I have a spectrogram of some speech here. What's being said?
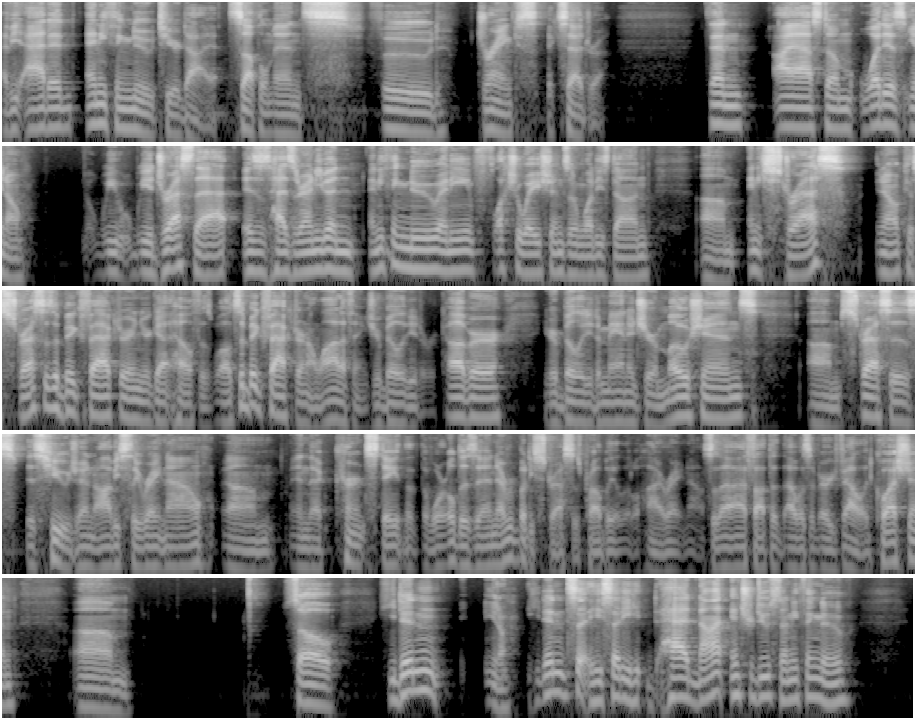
have you added anything new to your diet? Supplements, food, drinks, etc. Then I asked him, what is, you know, we we address that. Is has there any been anything new, any fluctuations in what he's done? Um, any stress? You know, because stress is a big factor in your gut health as well. It's a big factor in a lot of things. Your ability to recover, your ability to manage your emotions, um, stress is is huge, and obviously right now, um, in the current state that the world is in, everybody's stress is probably a little high right now. So that, I thought that that was a very valid question. Um, so he didn't, you know, he didn't say. He said he had not introduced anything new.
